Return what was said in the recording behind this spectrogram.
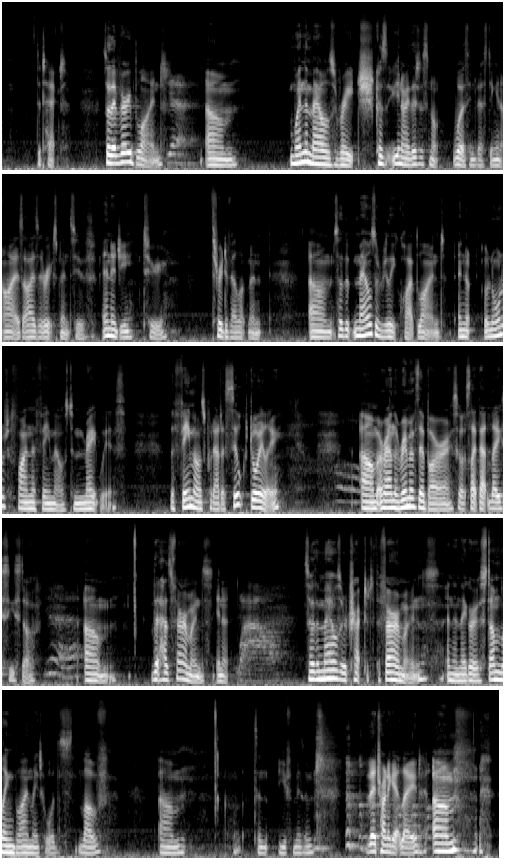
detect. So they're very blind Yeah. um, when the males reach, because you know they're just not worth investing in eyes. Eyes are expensive energy to through development. Um, so the males are really quite blind, and in order to find the females to mate with, the females put out a silk doily um, around the rim of their burrow. So it's like that lacy stuff Yeah. um, that has pheromones in it. Wow. So the males are attracted to the pheromones, and then they go stumbling blindly towards love. Um, it's a euphemism. They're trying to get laid. Um,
